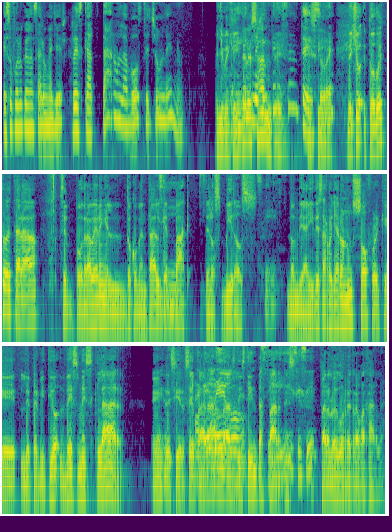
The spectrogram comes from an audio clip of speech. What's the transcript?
eso fue lo que lanzaron ayer. Rescataron la voz de John Lennon. Oye, qué interesante. qué interesante eso, ¿eh? De hecho, todo esto estará, se podrá ver en el documental Get Back de los Beatles, donde ahí desarrollaron un software que le permitió desmezclar, ¿eh? es decir, separar las distintas partes para luego retrabajarla.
